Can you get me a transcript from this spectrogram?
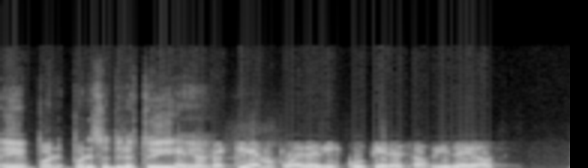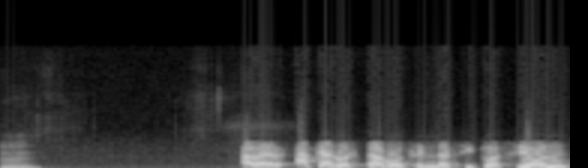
eh, por, por eso te lo estoy... eh, Entonces, ¿quién puede discutir esos videos? mm. A ver, acá no estamos en la situación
